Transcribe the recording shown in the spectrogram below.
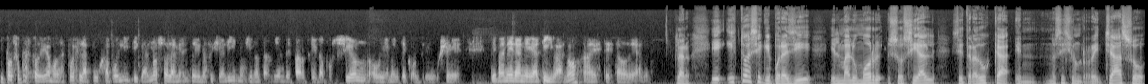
y por supuesto, digamos, después la puja política, no solamente del oficialismo, sino también de parte de la oposición, obviamente contribuye de manera negativa ¿no? a este estado de ánimo. Claro. ¿Esto hace que por allí el mal humor social se traduzca en, no sé si un rechazo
